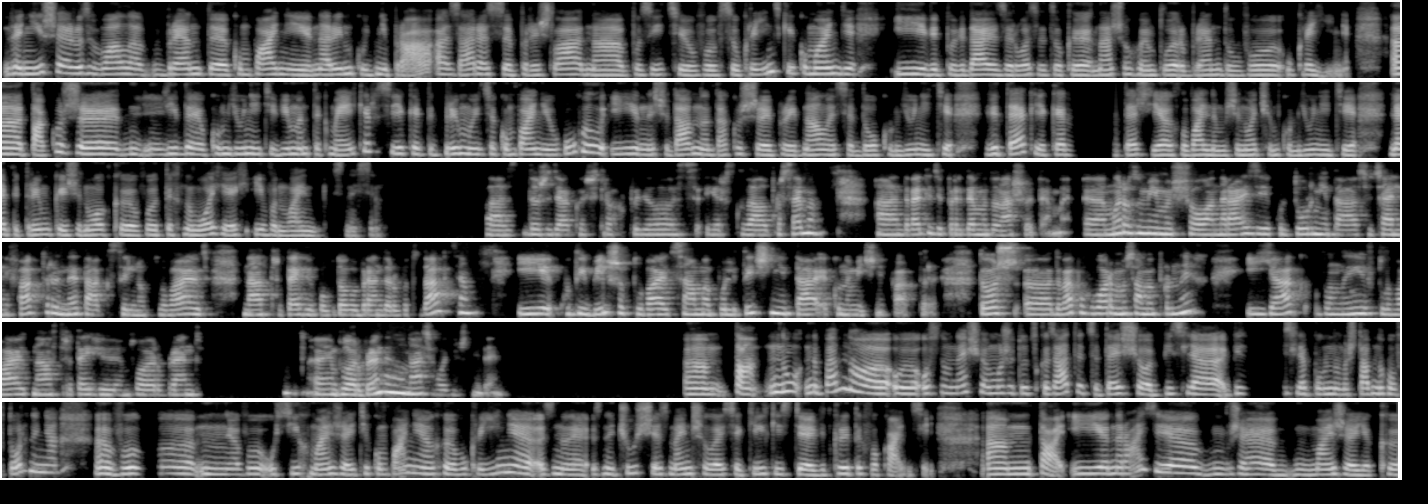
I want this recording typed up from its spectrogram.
Раніше розвивала бренд компанії на ринку Дніпра, а зараз перейшла на позицію в всеукраїнській команді і відповідаю за розвиток нашого employer бренду в Україні. Також е, лідер ком'юніті Women Tech Makers, яке підтримується компанією Google, і нещодавно також приєдналася до ком'юніті Вітек, яке Теж є глобальним жіночим ком'юніті для підтримки жінок в технологіях і в онлайн бізнесі. Клас, дуже дякую, що трохи поділилася і розказала про себе. Давай тоді перейдемо до нашої теми. Е, ми розуміємо, що наразі культурні та соціальні фактори не так сильно впливають на стратегію побудови бренду роботодавця, і куди більше впливають саме політичні та економічні фактори. Тож, е, давай поговоримо саме про них і як вони впливають на стратегію employer brand, е, employer брендингу на сьогоднішній день. Ем, та ну напевно, основне, що я можу тут сказати, це те, що після після повномасштабного вторгнення е, в в усіх майже it компаніях в Україні значуще зменшилася кількість відкритих вакансій. Ем, та і наразі вже майже як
